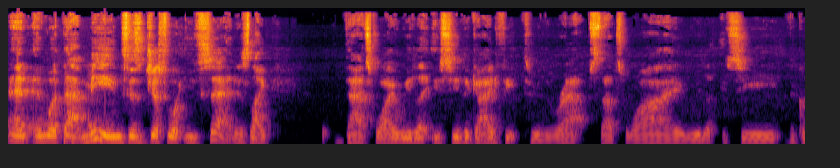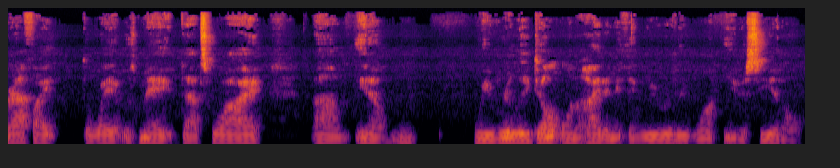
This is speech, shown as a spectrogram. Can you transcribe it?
and and what that means is just what you said. Is like that's why we let you see the guide feet through the wraps. That's why we let you see the graphite the way it was made. That's why, um, you know, we really don't want to hide anything. We really want you to see it all.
